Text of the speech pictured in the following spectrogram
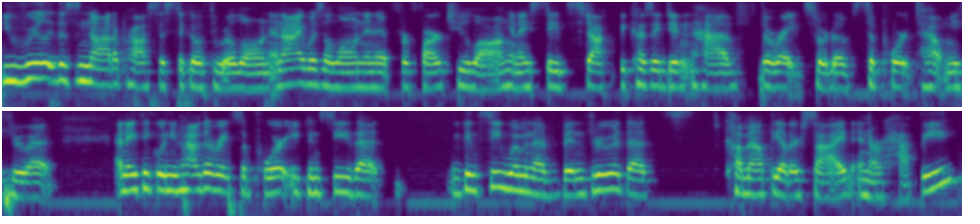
you really this is not a process to go through alone and i was alone in it for far too long and i stayed stuck because i didn't have the right sort of support to help me through it and i think when you have the right support you can see that you can see women that have been through it that's come out the other side and are happy.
